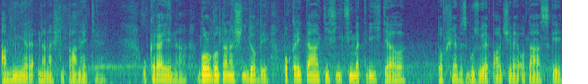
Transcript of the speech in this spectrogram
a mír na naší planetě. Ukrajina, Golgota naší doby, pokrytá tisíci mrtvých těl, to vše vzbuzuje palčivé otázky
